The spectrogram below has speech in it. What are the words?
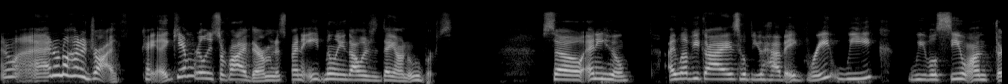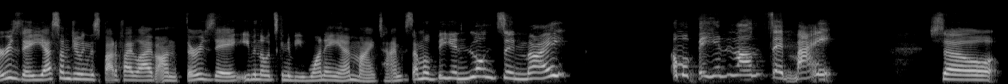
I don't I don't know how to drive. Okay. I can't really survive there. I'm gonna spend eight million dollars a day on Ubers. So, anywho, I love you guys. Hope you have a great week. We will see you on Thursday. Yes, I'm doing the Spotify Live on Thursday, even though it's going to be 1 a.m. my time because I'm going to be in London, mate. I'm going to be in London, mate. So,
